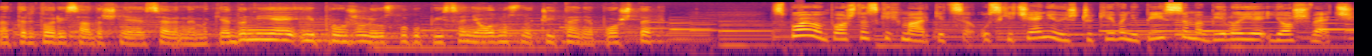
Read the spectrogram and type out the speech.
na teritoriji sadašnje Severne Makedonije i pružali uslugu pisanja, odnosno čitanja pošte. S pojavom poštanskih markica, ushićenje u iščekivanju pisama bilo je još veće.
